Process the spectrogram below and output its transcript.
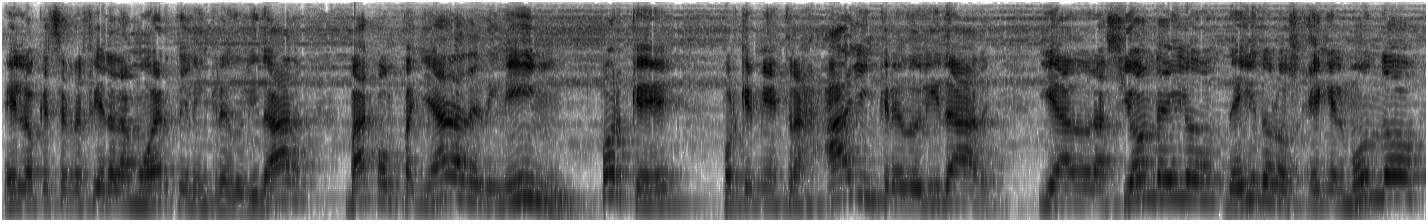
en lo que se refiere a la muerte y la incredulidad va acompañada de dinim. ¿Por qué? Porque mientras hay incredulidad y adoración de ídolos en el mundo,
